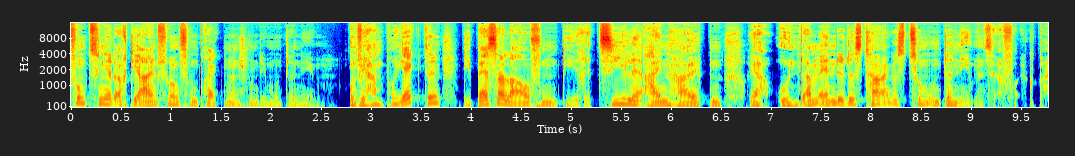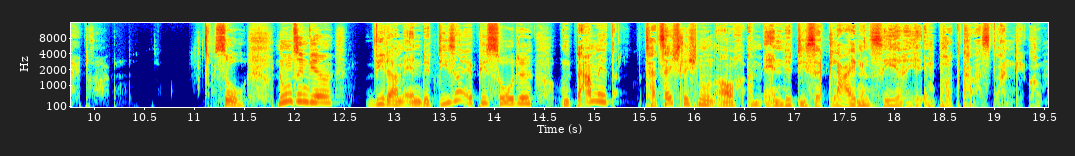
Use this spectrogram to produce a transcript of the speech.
funktioniert auch die Einführung von Projektmanagement im Unternehmen. Und wir haben Projekte, die besser laufen, die ihre Ziele einhalten, ja, und am Ende des Tages zum Unternehmenserfolg beitragen. So, nun sind wir wieder am Ende dieser Episode und damit tatsächlich nun auch am Ende dieser kleinen Serie im Podcast angekommen.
